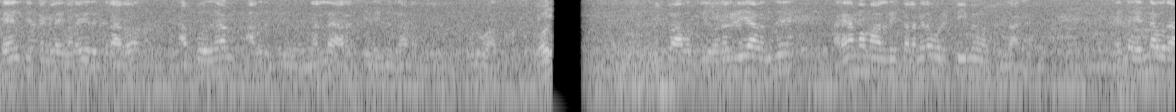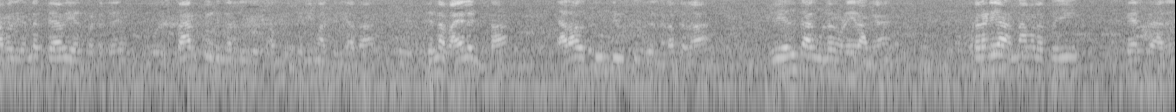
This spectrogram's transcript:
செயல் திட்டங்களை வரையறுக்கிறாரோ அப்போதுதான் அவருக்கு ஒரு நல்ல அரசியல் எதிர்காலம் உருவாகும். இப்போ அவருக்கு உடனடியாக வந்து ஹேமமாலினி தலைமையில் ஒரு டீமே வந்துருக்காங்க என்ன என்ன ஒரு அவ என்ன தேவை ஏற்பட்டது? ஒரு ஸ்டாம்பீடுங்கிறது அவங்களுக்கு தெரியுமா தெரியாதா? இது என்ன வயலன்ஸா யாராவது தூண்டி விட்டு நடந்ததா? இது எதுக்காக உள்ள நுழையிறாங்க? உடனடியாக அண்ணாமலை போய் பேசுகிறாரு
